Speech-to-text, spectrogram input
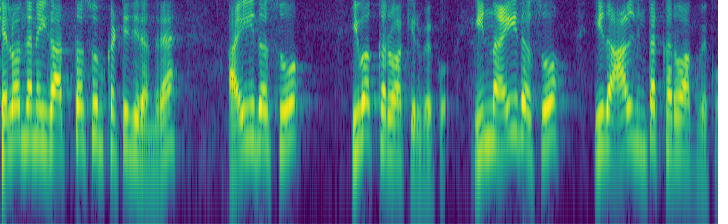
ಕೆಲವೊಂದು ಜನ ಈಗ ಹತ್ತು ಹಸು ಕಟ್ಟಿದ್ದೀರಿ ಅಂದರೆ, ಐದು ಹಸು ಇವಾಗ ಕರು ಹಾಕಿರಬೇಕು. ಇನ್ನು ಐದು ಹಸು ಇದು ಹಾಲಿನಿಂದ ಕರು ಹಾಕಬೇಕು.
